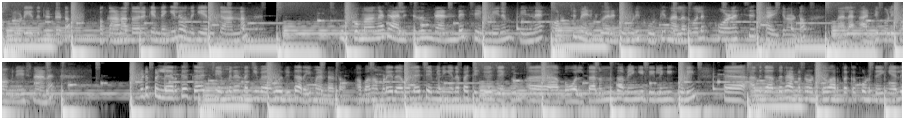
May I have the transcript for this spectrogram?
അപ്ലോഡ് ചെയ്തിട്ടുണ്ട് കേട്ടോ അപ്പോൾ കാണാത്തവരൊക്കെ ഉണ്ടെങ്കിൽ ഒന്ന് കയറി കാണണം. ഉപ്പുമാങ്ങ ചാലിച്ചതും രണ്ട് ചെമ്മീനും പിന്നെ കുറച്ച് മെഴുക്ക് വരട്ടിയും കൂടി കൂട്ടി നല്ലതുപോലെ കുഴച്ച് കഴിക്കണം കേട്ടോ നല്ല അടിപൊളി കോമ്പിനേഷൻ ആണ്. ഇവിടെ പിള്ളേർക്കൊക്കെ ചെമ്മീൻ ഉണ്ടെങ്കിൽ വേറെ ഒരു കറിയും വേണ്ട കേട്ടോ അപ്പൊ നമ്മൾ ഇതേപോലെ ചെമ്മീൻ ഇങ്ങനെ പറ്റിച്ച് വെച്ചേക്കും. അപ്പോൾ ഒലത്താനൊന്നും സമയം കിട്ടിയില്ലെങ്കിൽ കൂടി അതിനകത്ത് രണ്ടെണ്ണം എടുത്ത് വറുത്തൊക്കെ കൊടുത്തു കഴിഞ്ഞാൽ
